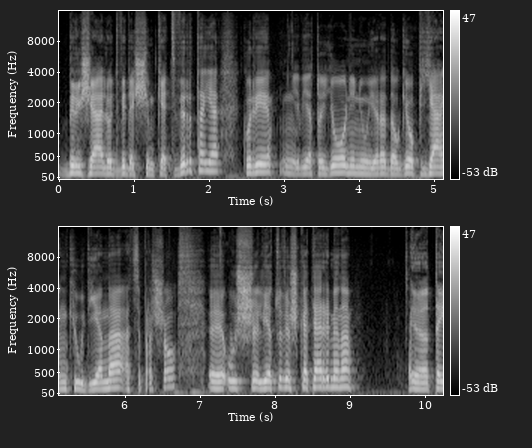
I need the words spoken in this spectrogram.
Birželio 24-ąją, kuri vietoj joninių yra daugiau pjankių diena, atsiprašau e, už lietuvišką terminą. E, tai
